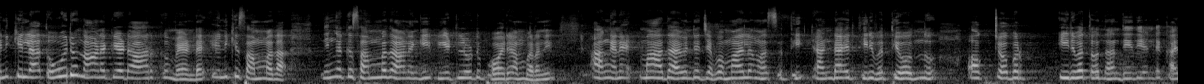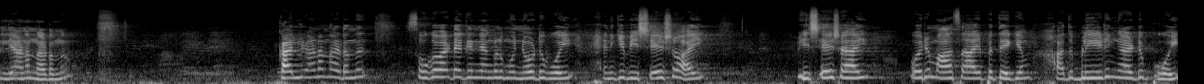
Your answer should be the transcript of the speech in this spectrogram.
എനിക്കില്ലാത്ത ഒരു നാണക്കേട് ആർക്കും വേണ്ട എനിക്ക് സമ്മത. നിങ്ങൾക്ക് സമ്മതമാണെങ്കിൽ വീട്ടിലോട്ട് പോരാൻ പറഞ്ഞ്. അങ്ങനെ മാതാവിന്റെ ജപമാല മാസത്തിൽ രണ്ടായിരത്തി ഇരുപത്തി ഒന്ന് ഒക്ടോബർ ഇരുപത്തൊന്നാം തീയതി എന്റെ കല്യാണം നടന്നു. കല്യാണം നടന്ന് സുഖമായിട്ടൊക്കെ ഞങ്ങൾ മുന്നോട്ട് പോയി. എനിക്ക് വിശേഷമായി വിശേഷമായി ഒരു മാസമായപ്പോഴത്തേക്കും അത് ബ്ലീഡിങ് ആയിട്ട് പോയി.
